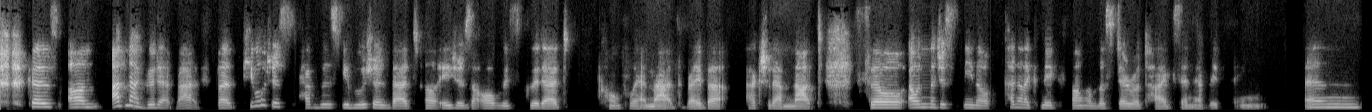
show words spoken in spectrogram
because um, I'm not good at math, but people just have this illusion that uh, Asians are always good at kung fu and math, right? But actually, I'm not. So I want to just you know kind of like make fun of the stereotypes and everything. And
